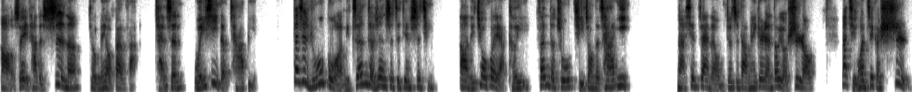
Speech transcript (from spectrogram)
好，所以他的事呢。就没有办法产生维系的差别。但是如果你真的认识这件事情啊，你就会啊可以分得出其中的差异。那现在呢，我们就知道每个人都有事哦。那请问这个事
